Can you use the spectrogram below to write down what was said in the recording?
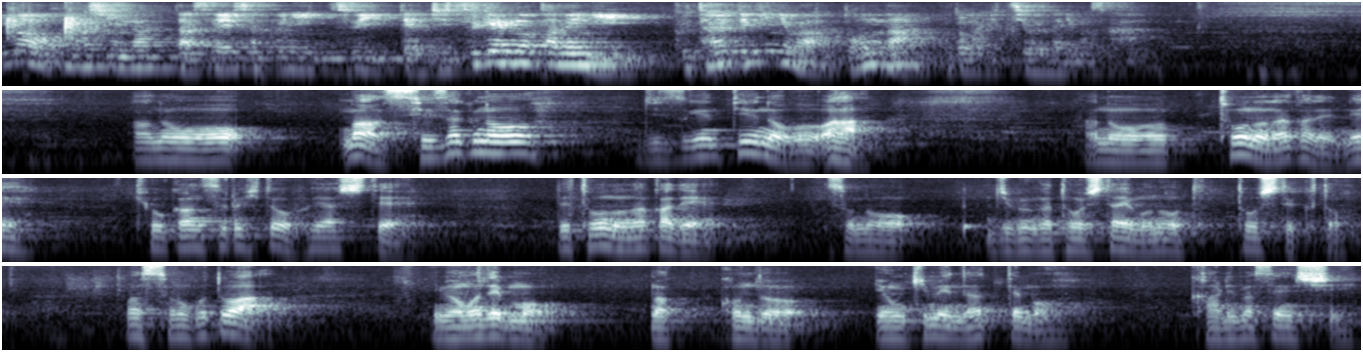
今お話になった政策について実現のために具体的にはどんなことが必要になりますか？あのまあ政策の実現っていうのはあの党の中でね共感する人を増やしてで党の中でその自分が通したいものを通していくと、まあ、そのことは今までも、まあ、今度4期目になっても変わりませんし、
